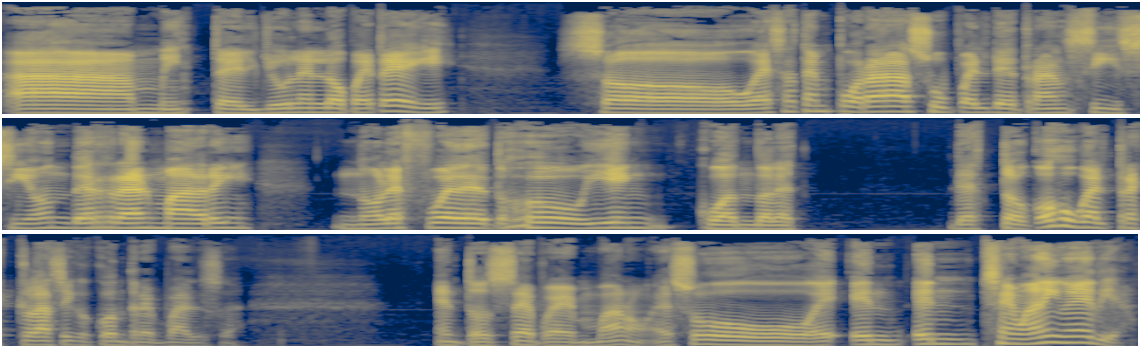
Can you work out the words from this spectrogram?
a Mr. Julen Lopetegui. So, esa temporada súper de transición de Real Madrid no les fue de todo bien cuando les, tocó jugar tres clásicos contra el Barça. Entonces, pues, hermano, eso en, en semana y media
